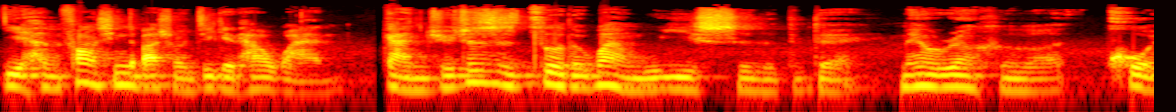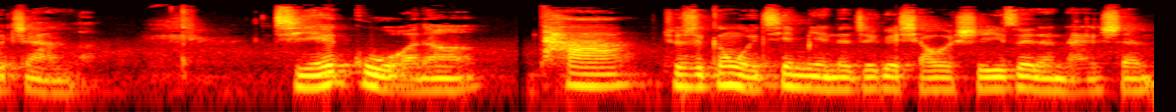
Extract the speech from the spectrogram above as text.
也很放心的把手机给她玩，感觉就是做的万无一失的，对不对？没有任何破绽了。结果呢？他就是跟我见面的这个小我十一岁的男生，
